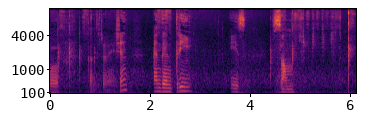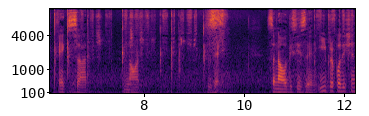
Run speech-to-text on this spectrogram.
uh, consideration. And then 3 is some x are not z. So now this is an e proposition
